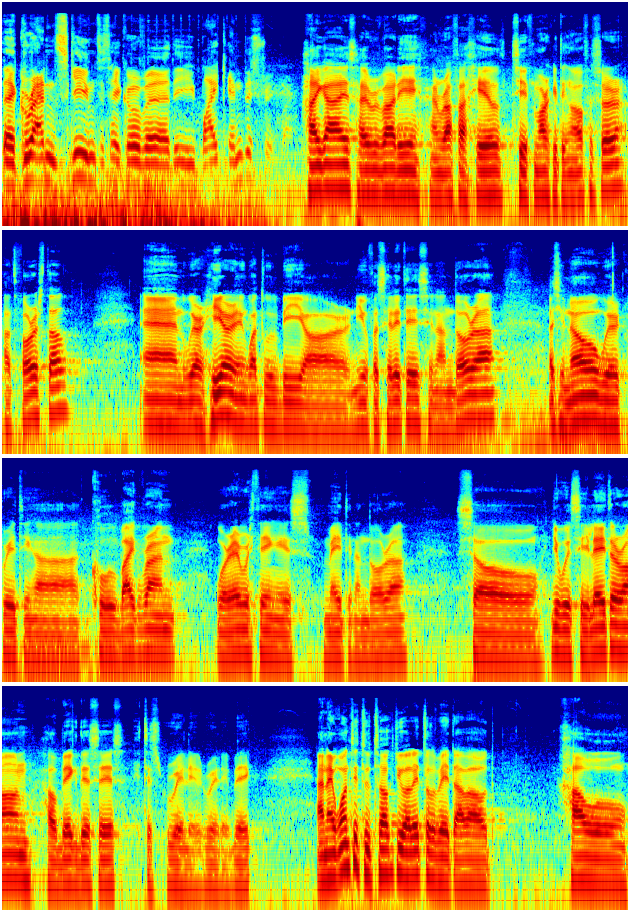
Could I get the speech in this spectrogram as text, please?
their grand scheme to take over the bike industry. Hi guys, hi everybody. I'm Rafa Gil, Chief Marketing Officer at Forestal. And we're here in what will be our new facilities in Andorra. As you know, we're creating a cool bike brand where everything is made in Andorra. So you will see later on how big this is. It is really, really big. And I wanted to talk to you a little bit about how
